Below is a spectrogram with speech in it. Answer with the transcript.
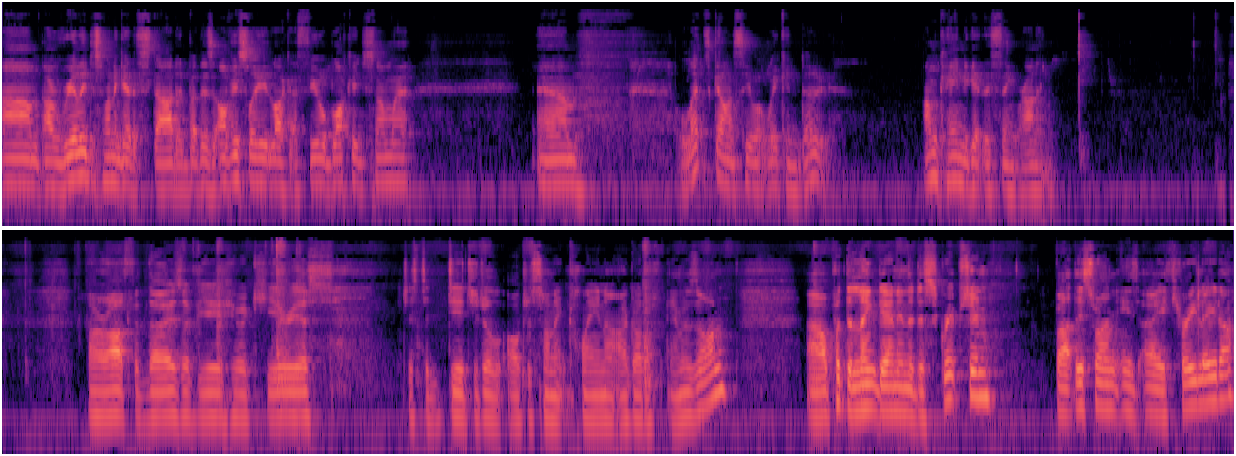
Um, I really just wanna get it started, but there's obviously like a fuel blockage somewhere. Um, let's go and see what we can do. I'm keen to get this thing running. All right, for those of you who are curious, just a digital ultrasonic cleaner I got off Amazon. Uh, I'll put the link down in the description, but this one is a three litre.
